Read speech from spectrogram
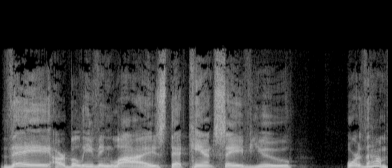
they are believing lies that can't save you or them.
